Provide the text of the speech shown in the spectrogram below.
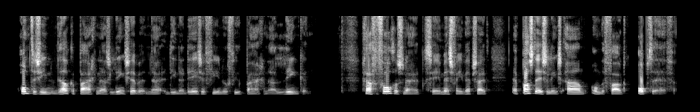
om te zien welke pagina's links hebben naar, die naar deze 404 pagina linken. Ga vervolgens naar het CMS van je website en pas deze links aan om de fout op te heffen.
